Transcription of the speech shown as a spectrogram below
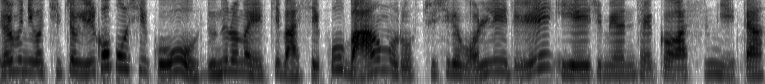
여러분 이거 직접 읽어보시고 눈으로만 읽지 마시고 마음으로 주식의 원리를 이해해주면 될 것 같습니다.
